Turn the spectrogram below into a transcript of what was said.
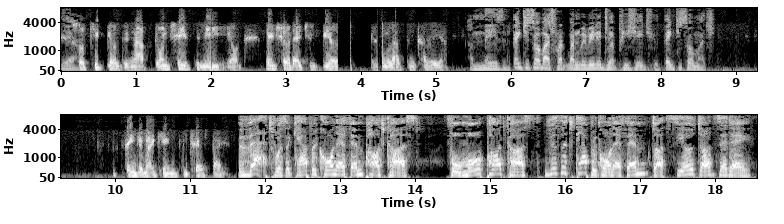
Yeah. So keep building up. Don't chase the million. Make sure that you build a long-lasting career. Amazing. Thank you so much, Grootman. We really do appreciate you. Thank you so much. Thank you, my king. Cheers. Bye. That was a Capricorn FM podcast. For more podcasts, visit capricornfm.co.za.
